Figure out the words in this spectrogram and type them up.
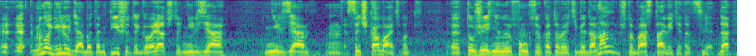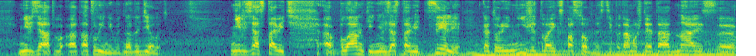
э, э, многие люди об этом пишут и говорят, что нельзя, нельзя сочковать вот э, ту жизненную функцию, которая тебе дана, чтобы оставить этот след, да, нельзя от, от, отлынивать, надо делать. Нельзя ставить планки, нельзя ставить цели, которые ниже твоих способностей, потому что это одна из э,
